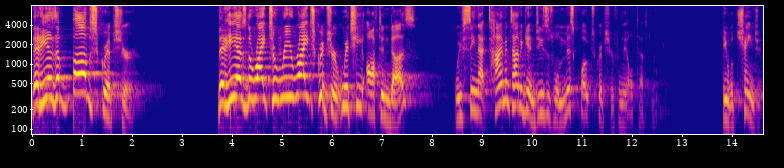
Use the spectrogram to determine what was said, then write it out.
that he is above Scripture. That he has the right to rewrite Scripture, which he often does. We've seen that time and time again. Jesus will misquote Scripture from the Old Testament, he will change it.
